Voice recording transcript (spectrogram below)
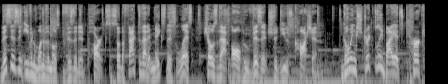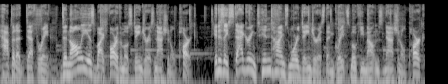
This isn't even one of the most visited parks, so the fact that it makes this list shows that all who visit should use caution. Going strictly by its per capita death rate, Denali is by far the most dangerous national park. It is a staggering 10 times more dangerous than Great Smoky Mountains National Park,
